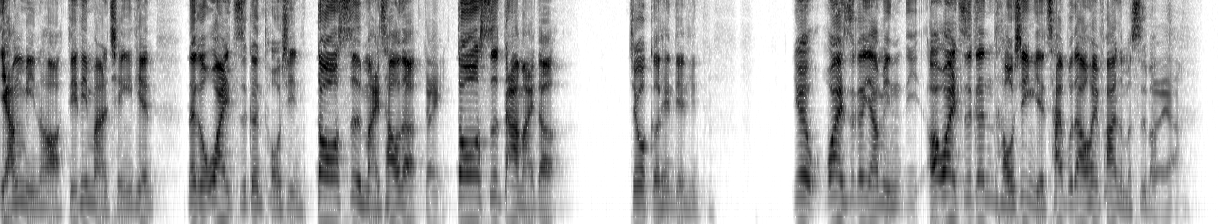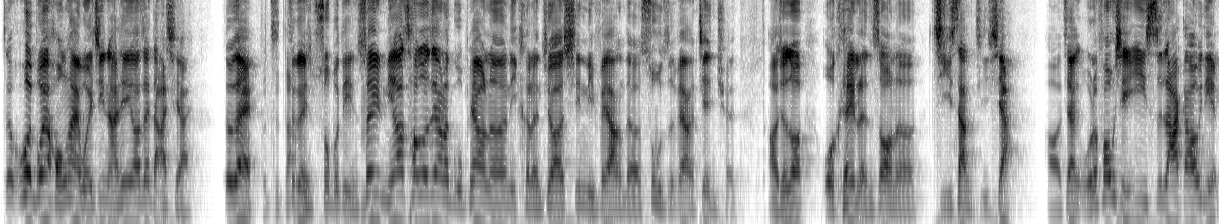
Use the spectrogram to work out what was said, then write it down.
阳明哈跌停板的前一天，那个外资跟投信都是买超的，对，都是大买的，结果隔天跌停，因为外资跟阳明，哦外资跟投信也猜不到会发生什么事吧？对呀。这会不会红海危机哪天又要再打起来，对不对？不知道，这个也说不定。所以你要操作这样的股票呢，你可能就要心理非常的素质非常健全。啊，就是说我可以忍受呢急上急下，好，这样我的风险意识拉高一点，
